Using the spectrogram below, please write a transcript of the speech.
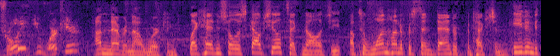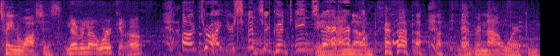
Troy, you work here? I'm never not working. Like Head and Shoulders Scalp Shield technology, up to 100% dandruff protection, even between washes. Never not working, huh? Oh, Troy, you're such a good teacher. Yeah, I know. never not working.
